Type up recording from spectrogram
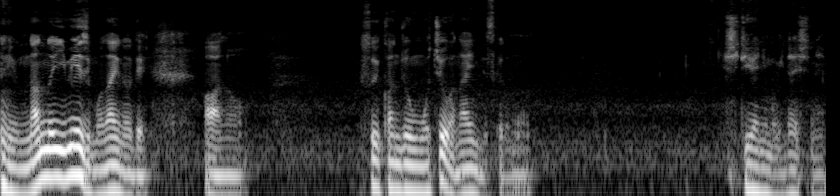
に 何のイメージもないのであのそういう感情も持ちようがないんですけども知り合いにもいないしね。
